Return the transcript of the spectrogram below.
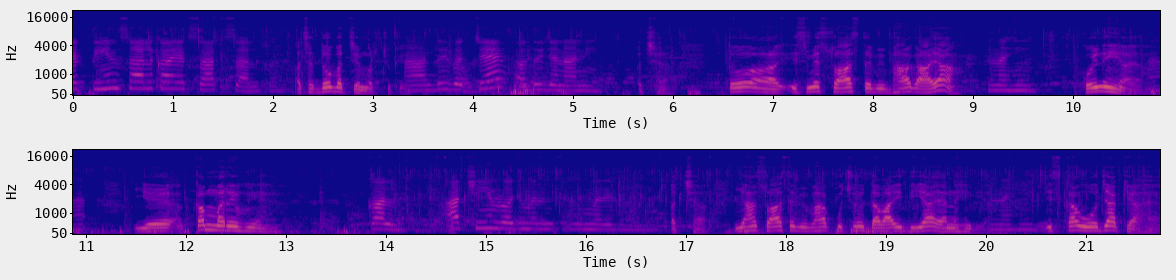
एक तीन साल का एक सात साल का। अच्छा दो बच्चे मर चुके हैं? हाँ दो बच्चे और दो जनानी। अच्छा तो इसमें स्वास्थ्य विभाग आया? नहीं। कोई नहीं आया? हाँ, ये कब मरे हुए हैं? कल आज तीन रोज मर, मरे हुए हैं। अच्छा यहाँ स्वास्थ्य विभाग कुछ दवाई दिया या नहीं दिया? नहीं इसका वजह क्या है?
